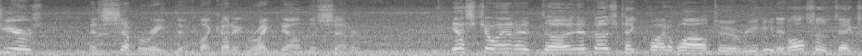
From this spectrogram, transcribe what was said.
shears and separate them by cutting right down the center. Yes, Joanna, it, uh, it does take quite a while to reheat. It also takes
